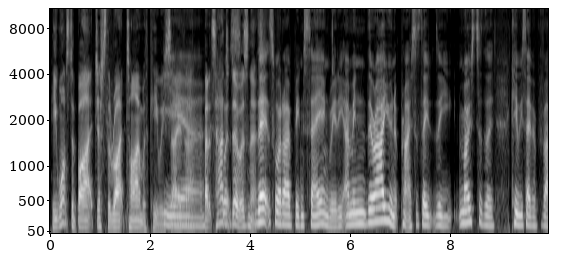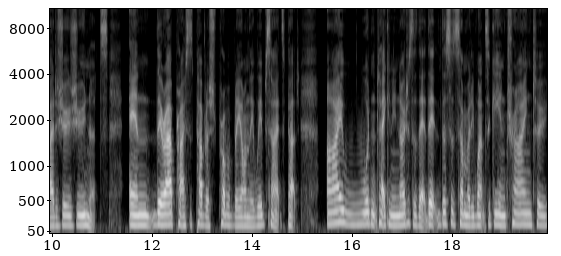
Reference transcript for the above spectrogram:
he wants to buy at just the right time with KiwiSaver, Yeah. but it's hard to do, isn't it? That's what I've been saying, really. I mean, there are unit prices. They, the most of the KiwiSaver providers use units, and there are prices published probably on their websites, but I wouldn't take any notice of that. That this is somebody once again trying to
